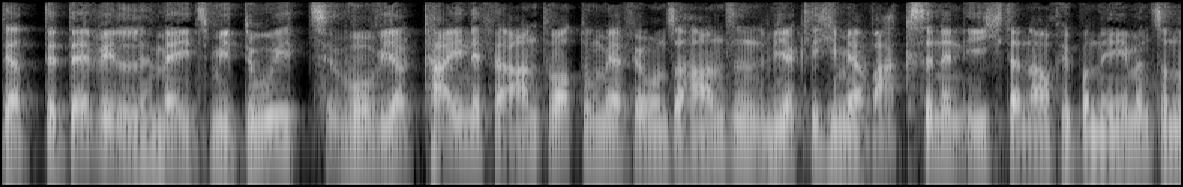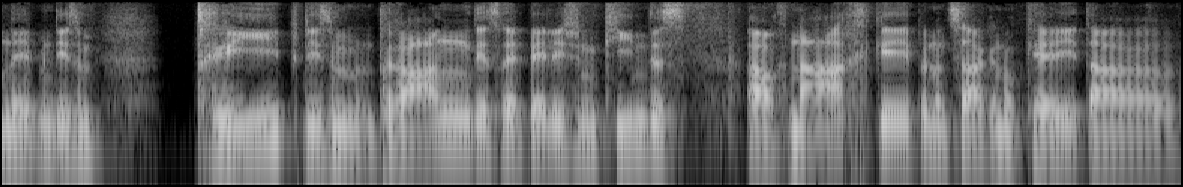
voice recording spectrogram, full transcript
der The Devil Made Me Do It, wo wir keine Verantwortung mehr für unser Handeln wirklich im Erwachsenen-Ich dann auch übernehmen, sondern eben diesem Trieb, diesem Drang des rebellischen Kindes auch nachgeben und sagen, okay, da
